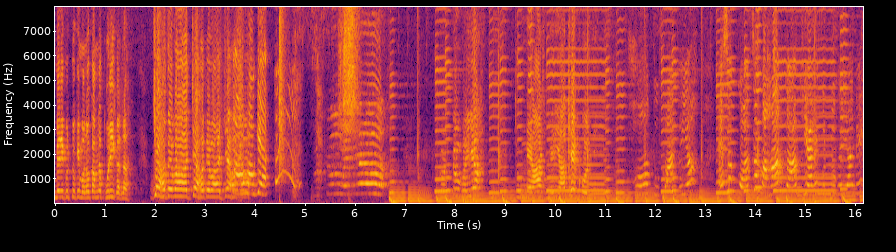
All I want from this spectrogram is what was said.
मेरी गुट्टू की मनोकामना पूरी करना। जय हो देवा जय हो देवा जय हो देवा। हो गया। गुड्डू भैया। तुमने आज मेरी आँखें खोल दी। हाँ तूफ़ान भैया ऐसा कौन सा महान काम किया है गुड्डू भैया ने?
